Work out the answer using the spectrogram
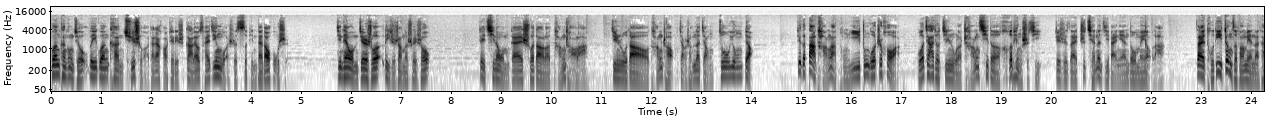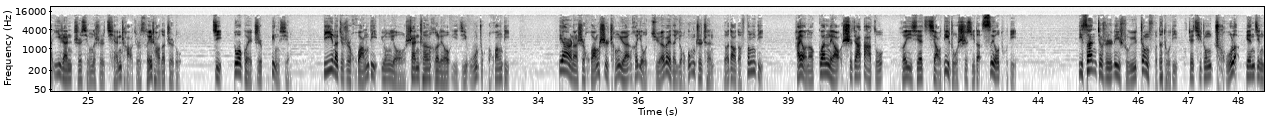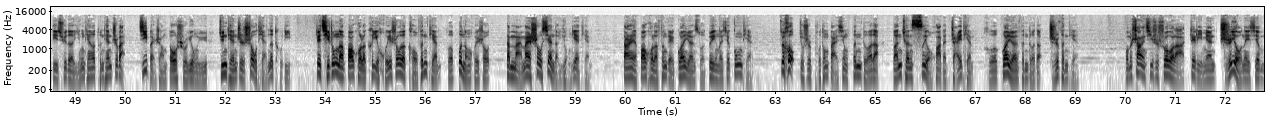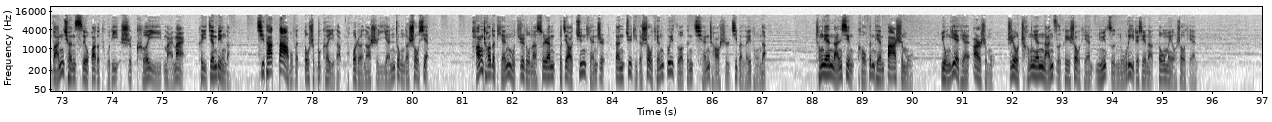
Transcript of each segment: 观看控球，微观看取舍。大家好，这里是尬聊财经，我是四品带刀护士。今天我们接着说历史上的税收。这期呢，我们该说到了唐朝了啊。进入到唐朝，讲什么呢？讲租庸调。这个大唐啊，统一中国之后啊，国家就进入了长期的和平时期，这是在之前的几百年都没有的啊。在土地政策方面呢，它依然执行的是前朝，就是隋朝的制度，即多轨制并行。第一呢，就是皇帝拥有山川河流以及无主的荒地；第二呢，是皇室成员和有爵位的有功之臣得到的封地；还有呢，官僚世家大族和一些小地主世袭的私有土地。第三就是隶属于政府的土地，这其中除了边境地区的营田和屯田之外，基本上都是用于均田制授田的土地。这其中呢，包括了可以回收的口分田和不能回收但买卖受限的永业田。当然也包括了分给官员所对应的一些公田，最后就是普通百姓分得的完全私有化的宅田和官员分得的直分田。我们上一期是说过了，这里面只有那些完全私有化的土地是可以买卖、可以兼并的，其他大部分都是不可以的，或者呢是严重的受限。唐朝的田亩制度呢，虽然不叫均田制，但具体的授田规则跟前朝是基本雷同的。成年男性口分田八十亩，永业田二十亩，只有成年男子可以授田，女子、奴隶这些呢都没有授田。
